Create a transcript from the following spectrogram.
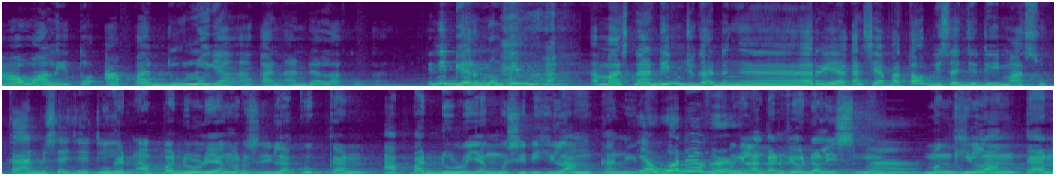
awal itu apa dulu yang akan Anda lakukan? Ini biar mungkin eh, Mas Nadim juga dengar ya kan siapa tahu bisa jadi masukan, bisa jadi Bukan apa dulu yang harus dilakukan, apa dulu yang mesti dihilangkan itu. ya whatever. Menghilangkan feodalisme, Ah. menghilangkan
